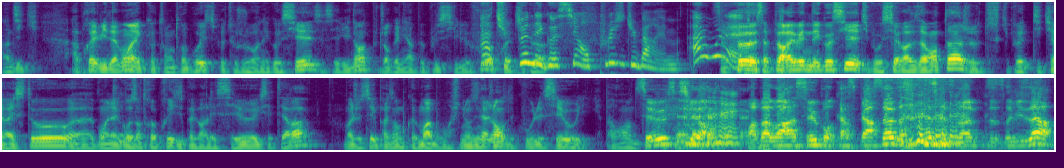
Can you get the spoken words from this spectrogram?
indique. Après, évidemment, avec ton entreprise, tu peux toujours négocier, ça c'est évident, tu peux toujours gagner un peu plus s'il le faut. Ah, Après, tu peux négocier en plus du barème. Ah, Ça, peut, ça peut arriver de négocier. Tu peux aussi avoir des avantages, tout ce qui peut être ticket resto. euh, bon, les Ok. grosses entreprises, il peut y avoir les CE, etc. Moi, je sais que par exemple, que moi, bon, je suis dans une agence, du coup, le CE, il n'y a pas vraiment de CE, c'est sûr. On va pas avoir un CE pour 15 personnes, ça serait bizarre.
